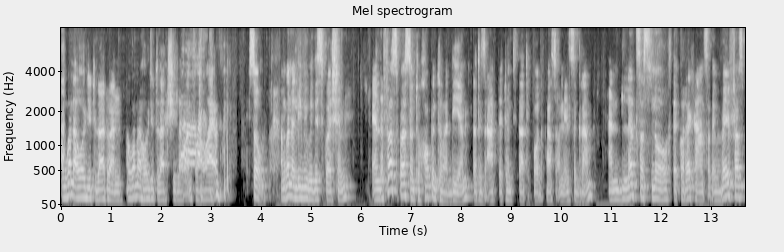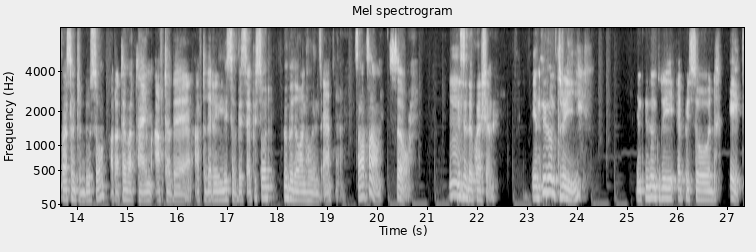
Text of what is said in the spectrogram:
I'm gonna hold you to that one. I'm gonna hold you to that Sheila one for a while. So I'm gonna leave you with this question. And the first person to hop into a DM that is at the 2030 podcast on Instagram and lets us know the correct answer. The very first person to do so at whatever time after the after the release of this episode will be the one who wins airtime. So, so, so this is the question. In season three, in season three, episode eight,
